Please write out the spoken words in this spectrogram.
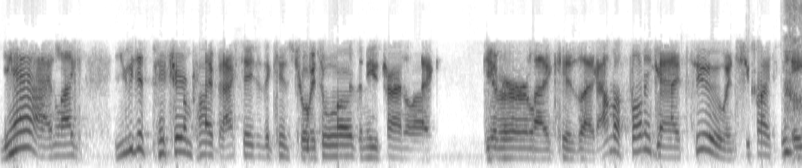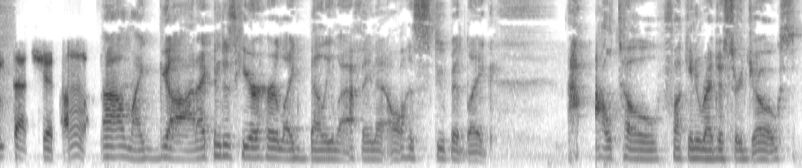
Yeah, and like you just picture him probably backstage at the Kids Choice Awards, and he's trying to like give her like his like I'm a funny guy too, and she probably ate that shit up. Oh my god, I can just hear her like belly laughing at all his stupid like alto fucking register jokes.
